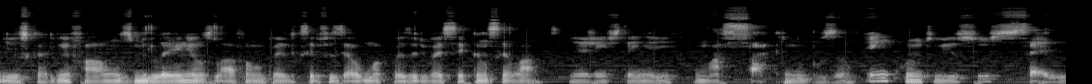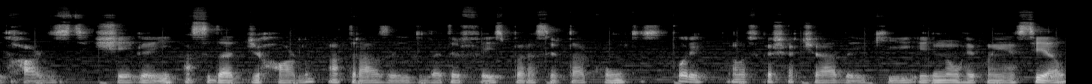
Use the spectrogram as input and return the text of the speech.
e os carinha falam, os millennials lá falam para ele que se ele fizer alguma coisa ele vai ser cancelado. E a gente tem aí um massacre no busão. Enquanto isso, Sally Hardest chega aí à cidade de Harlem, atrás aí do Letterface para acertar contas. Porém, ela fica chateada aí que ele não reconhece ela.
